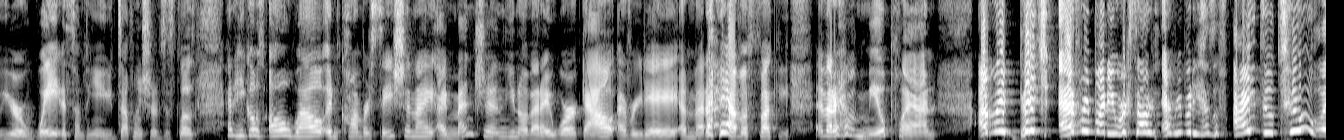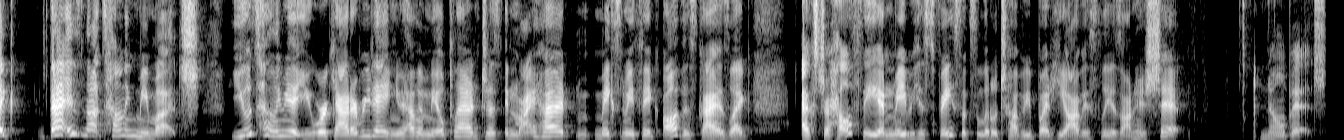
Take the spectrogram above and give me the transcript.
your weight is something you definitely should have disclosed. And he goes, oh well. In conversation, I I mentioned you know that I work out every day and that I have a fucking and that I have a meal plan. I'm like, bitch, everybody works out and everybody has a. I do too. Like that is not telling me much. You telling me that you work out every day and you have a meal plan just in my head makes me think, oh, this guy is like extra healthy and maybe his face looks a little chubby, but he obviously is on his shit. No, bitch.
